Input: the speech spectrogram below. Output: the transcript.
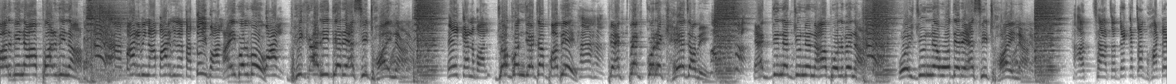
পারবি না পারবি না। আহ, পারবি না পারবি না তা তুই বল। আমি বলব বল। ভিখারিদের অ্যাসিড হয় না। এই কেন বল? যখন যেটা পাবে হ্যাঁ, হ্যাঁ। প্যাক প্যাক করে খেয়ে যাবে। আচ্ছা। একদিনের জন্য না বলবে না। ওই জন্য ওদের অ্যাসিড হয় না। আচ্ছা আচ্ছা দেখেছ ঘটে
